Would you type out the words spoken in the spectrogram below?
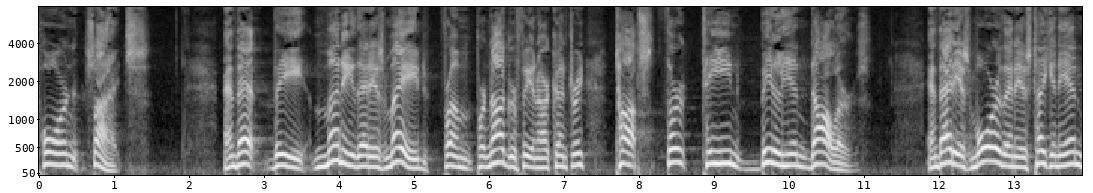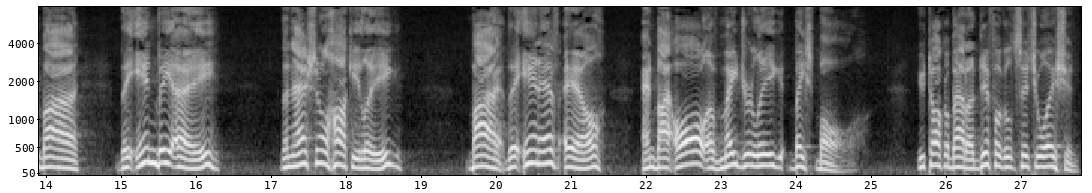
porn sites? And that the money that is made from pornography in our country tops $13 billion. And that is more than is taken in by the NBA, the National Hockey League, by the NFL and by all of Major League Baseball. You talk about a difficult situation.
